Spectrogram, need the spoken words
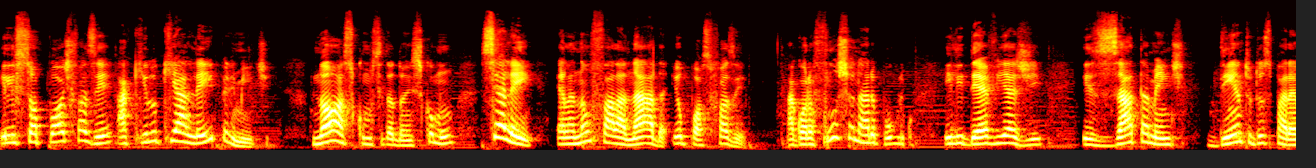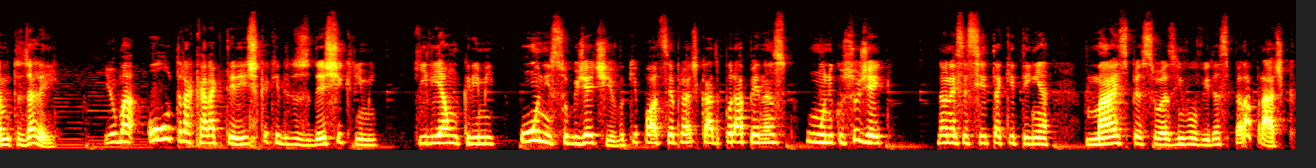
ele só pode fazer aquilo que a lei permite. Nós, como cidadãos comuns, se a lei ela não fala nada, eu posso fazer. Agora, o funcionário público, ele deve agir exatamente dentro dos parâmetros da lei. E uma outra característica, queridos, deste crime, que ele é um crime unissubjetivo, que pode ser praticado por apenas um único sujeito. Não necessita que tenha mais pessoas envolvidas pela prática.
